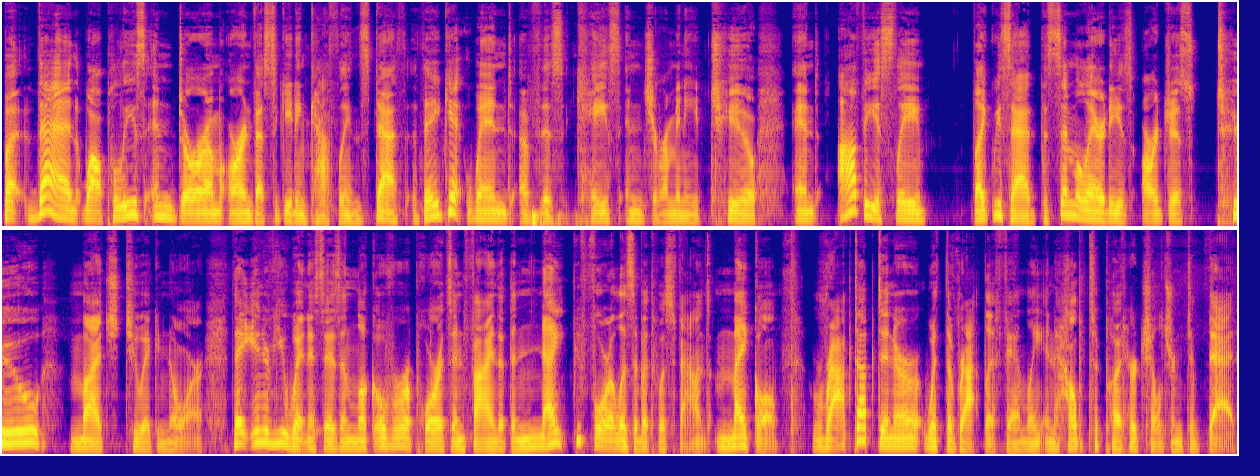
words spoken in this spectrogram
But then while police in durham are investigating kathleen's death they get wind of this case in germany too. And obviously like we said, the similarities are just too much to ignore. They interview witnesses and look over reports and find that the night before Elizabeth was found, Michael wrapped up dinner with the Ratliff family and helped to put her children to bed.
